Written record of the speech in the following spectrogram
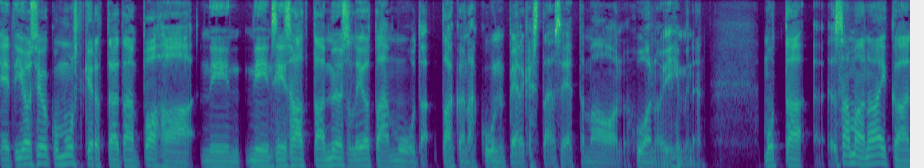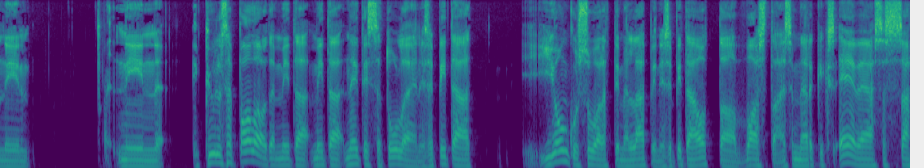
että jos joku musta kirjoittaa jotain pahaa, niin, niin siinä saattaa myös olla jotain muuta takana kuin pelkästään se, että mä oon huono ihminen. Mutta samaan aikaan niin, niin kyllä se palaute, mitä, mitä netissä tulee, niin se pitää jonkun suodattimen läpi, niin se pitää ottaa vastaan. Esimerkiksi EVSssä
